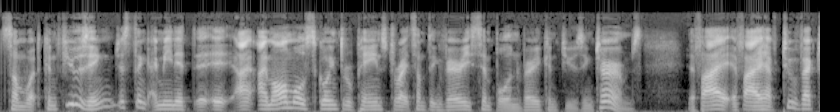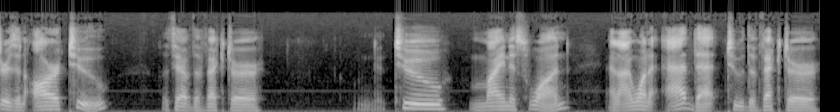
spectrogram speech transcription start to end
somewhat confusing, just think, I mean, it, it, I, I'm almost going through pains to write something very simple in very confusing terms. If I, if I have two vectors in R2, let's say I have the vector 2 minus 1, and I want to add that to the vector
